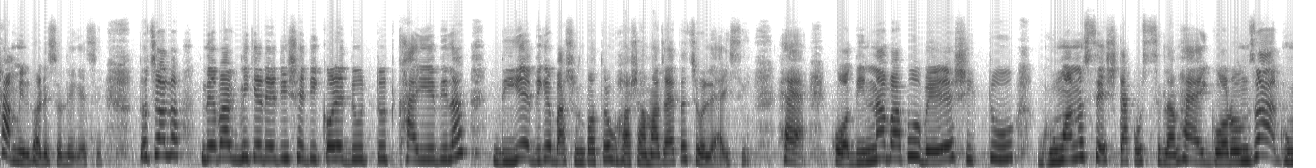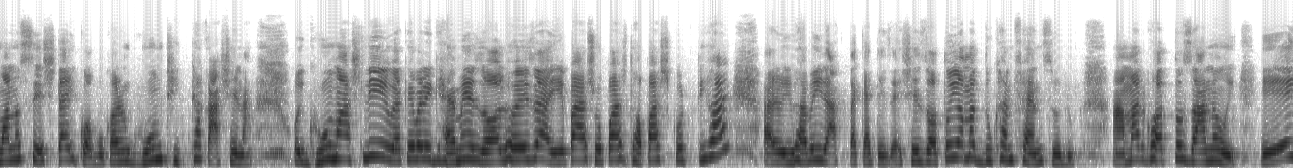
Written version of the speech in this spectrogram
ঠাম্মির ঘরে চলে গেছে। তো চলো দেবাগ্নিকে রেডি সেডি করে দুধ টুধ খাইয়ে দিলাম। দিয়ে এদিকে বাসনপত্র ঘষা মাজায় তো চলে আইসি হ্যাঁ কদিন না বাপু বেশ একটু ঘুমানোর চেষ্টা করছিলাম। হ্যাঁ এই গরম যা, ঘুমানোর চেষ্টাই কব কারণ ঘুম ঠিকঠাক আসে না। ওই ঘুম আসলেও একেবারে ঘ্যামে জল হয়ে যায়, এপাশ ওপাশ ধপাস করতে হয় আর ওইভাবেই রাতটা কেটে যায়। সে যতই আমার দুখান ফ্যান চলুক, আমার ঘর তো জানোই, এই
